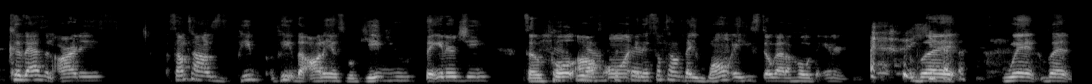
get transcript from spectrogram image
because as an artist, sometimes people, people, the audience will give you the energy to pull yeah, off on, sure. and then sometimes they won't, and you still got to hold the energy. But yeah. when, but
